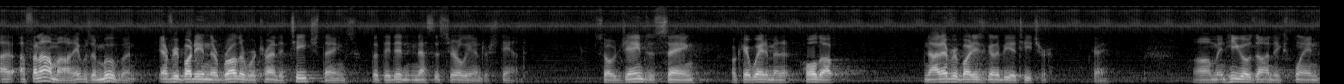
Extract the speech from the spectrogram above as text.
a, a phenomenon, it was a movement. Everybody and their brother were trying to teach things that they didn't necessarily understand. So James is saying, okay, wait a minute, hold up. Not everybody's going to be a teacher. Okay? Um, and he goes on to explain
